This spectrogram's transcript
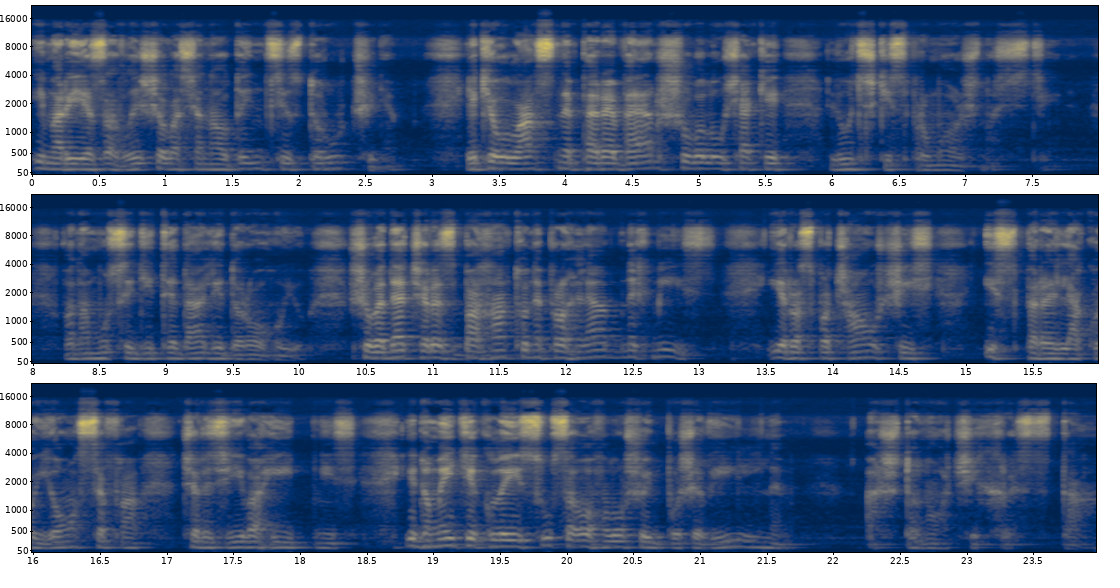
І Марія залишилася наодинці з дорученням, яке, власне, перевершувало всякі людські спроможності. Вона мусить йти далі дорогою, що веде через багато непроглядних місць, і, розпочавшись із переляку Йосифа через її вагітність, і до миті, коли Ісуса оголошують божевільним, аж до ночі Христа.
